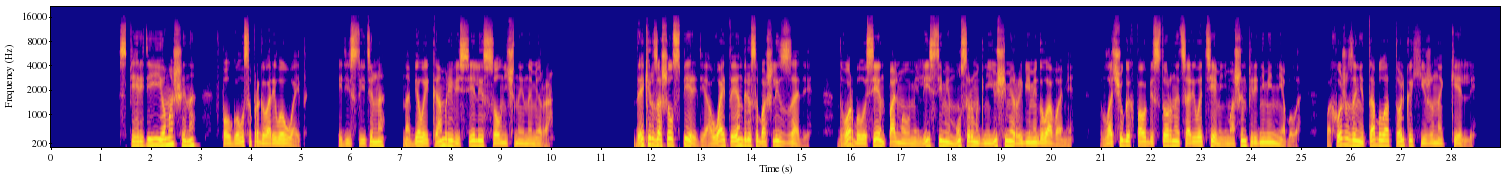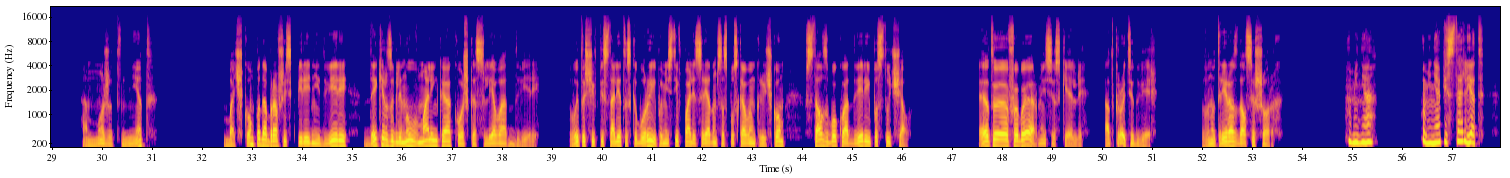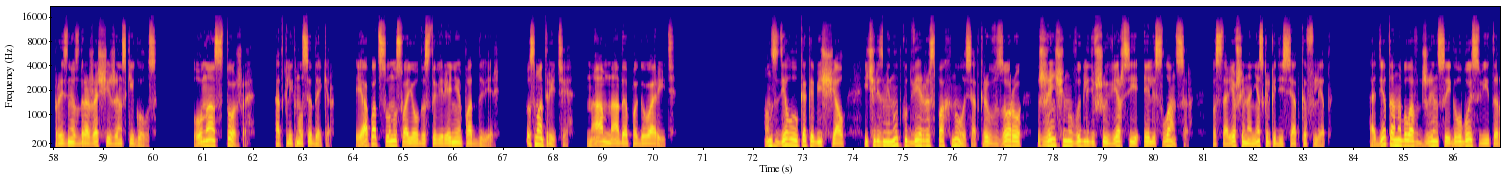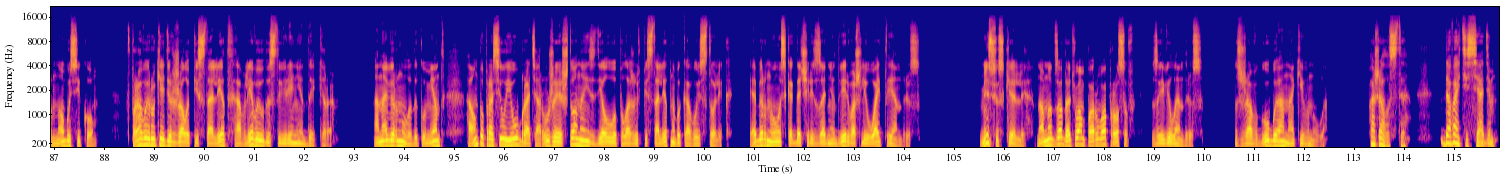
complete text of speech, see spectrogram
«Спереди ее машина», — в полголоса проговорила Уайт. И действительно, на белой камре висели солнечные номера. Деккер зашел спереди, а Уайт и Эндрюс обошли сзади. Двор был усеян пальмовыми листьями, мусором и гниющими рыбьими головами. В лачугах по обе стороны царила темень, машин перед ними не было. Похоже, занята была только хижина Келли. А может, нет? Бочком подобравшись к передней двери, Деккер заглянул в маленькое окошко слева от двери. Вытащив пистолет из кобуры и поместив палец рядом со спусковым крючком, встал сбоку от двери и постучал. «Это ФБР, миссис Келли. Откройте дверь». Внутри раздался шорох. «У меня... у меня пистолет», — произнес дрожащий женский голос. «У нас тоже», — откликнулся Деккер. «Я подсуну свое удостоверение под дверь. Посмотрите, нам надо поговорить». Он сделал, как обещал, и через минутку дверь распахнулась, открыв взору женщину, выглядевшую версией Элис Лансер, постаревшей на несколько десятков лет. Одета она была в джинсы и голубой свитер, но босиком. В правой руке держала пистолет, а в левой — удостоверение Деккера. Она вернула документ, а он попросил ее убрать оружие, что она и сделала, положив пистолет на боковой столик. И обернулась, когда через заднюю дверь вошли Уайт и Эндрюс. «Миссис Келли, нам надо задать вам пару вопросов», — заявил Эндрюс. Сжав губы, она кивнула. «Пожалуйста, давайте сядем»,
